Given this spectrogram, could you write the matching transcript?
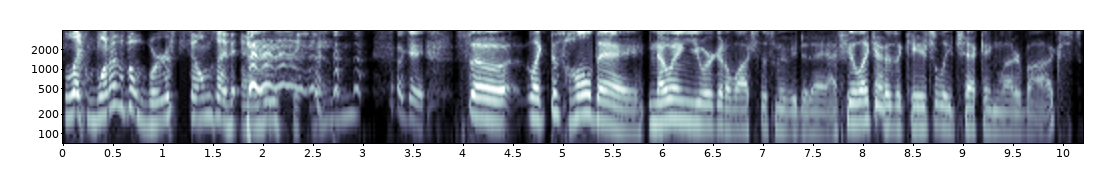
like one of the worst films I've ever seen. Okay, so like this whole day, knowing you were gonna watch this movie today, I feel like I was occasionally checking Letterboxd,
